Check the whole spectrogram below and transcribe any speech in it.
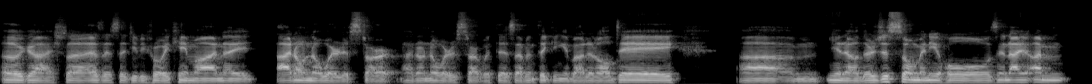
Oh gosh, uh, as I said to you before we came on, I I don't know where to start. I don't know where to start with this. I've been thinking about it all day. Um, you know, there's just so many holes, and I I'm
